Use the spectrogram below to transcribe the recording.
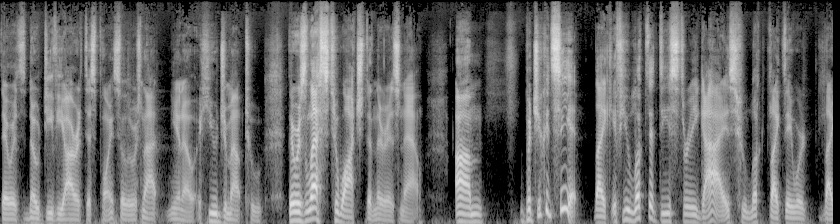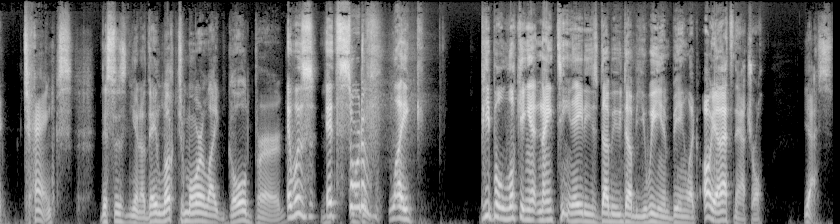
There was no DVR at this point, so there was not, you know, a huge amount to. There was less to watch than there is now, um, but you could see it. Like if you looked at these three guys who looked like they were like tanks, this is, you know, they looked more like Goldberg. It was. It's sort of like people looking at 1980s WWE and being like, "Oh yeah, that's natural." Yes,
